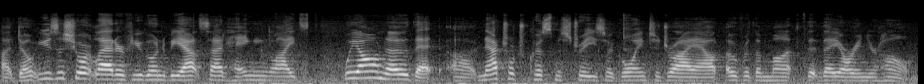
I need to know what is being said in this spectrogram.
Uh, don't use a short ladder if you're going to be outside hanging lights. We all know that uh, natural Christmas trees are going to dry out over the month that they are in your home.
